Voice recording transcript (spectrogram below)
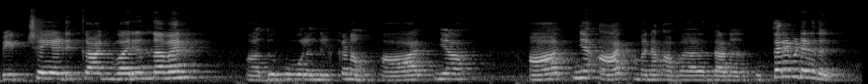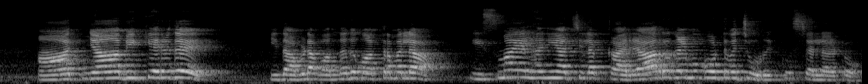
ഭിക്ഷയെടുക്കാൻ വരുന്നവൻ അതുപോലെ നിൽക്കണം. ആജ്ഞ ആജ്ഞ ആത്മന എന്താണ് ഉത്തരവിടരുത്. ആജ്ഞാപിക്കരുത്. ഇത് അവിടെ വന്നത് മാത്രമല്ല ഇസ്മായിൽ ഹനിയ ചില കരാറുകൾ മുമ്പോട്ട് വെച്ചു. റിക്വസ്റ്റ് അല്ല കേട്ടോ.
